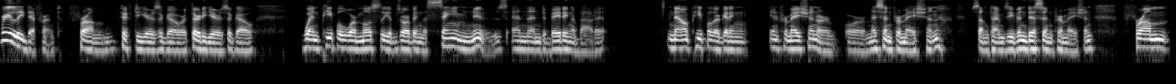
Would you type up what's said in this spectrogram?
really different from 50 years ago or 30 years ago when people were mostly absorbing the same news and then debating about it. Now people are getting information or or misinformation, sometimes even disinformation from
